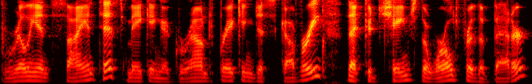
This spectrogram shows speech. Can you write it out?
brilliant scientist making a groundbreaking discovery that could change the world for the better?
